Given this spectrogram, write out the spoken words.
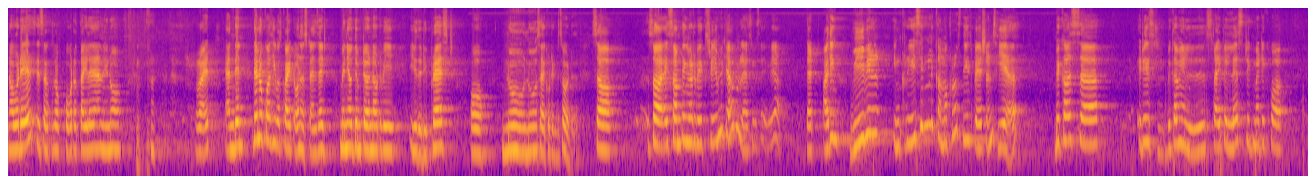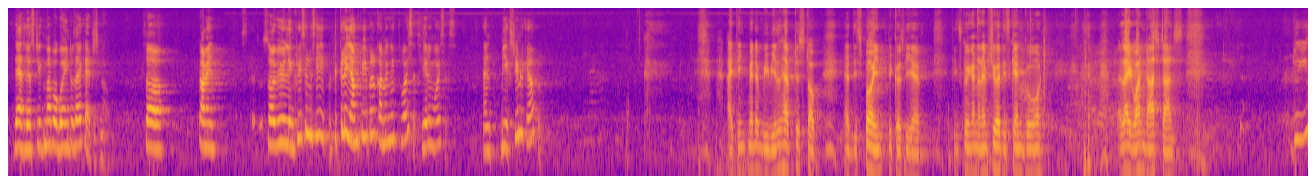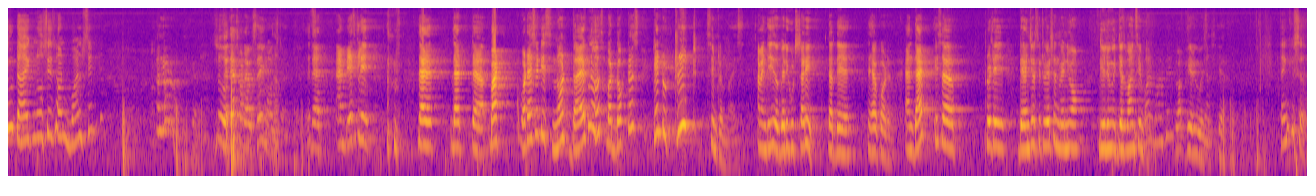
nowadays it's a Kokota, Thailand, you know, right? And then, then of course he was quite honest and said many of them turned out to be either depressed or no, no psychotic disorder. So, so it's something you have to be extremely careful, as you say, yeah. That I think we will increasingly come across these patients here because uh, it is becoming slightly less stigmatic for, there's less stigma for going to psychiatrists now. So, I mean, so we will increasingly see, particularly young people coming with voices, hearing voices, and be extremely careful. I think, madam, we will have to stop at this point because we have things going on, and I'm sure this can go on. like one last chance. Do you diagnose it on one symptom? Oh, no, no, no. So- So that's what I was saying all the time. That and basically that that uh, but what I said is not diagnose, but doctors tend to treat symptom wise. I mean, this is a very good study that they, they have quoted. And that is a pretty dangerous situation when you are dealing with just one symptom. Hearing voices, yeah. Thank you, sir.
